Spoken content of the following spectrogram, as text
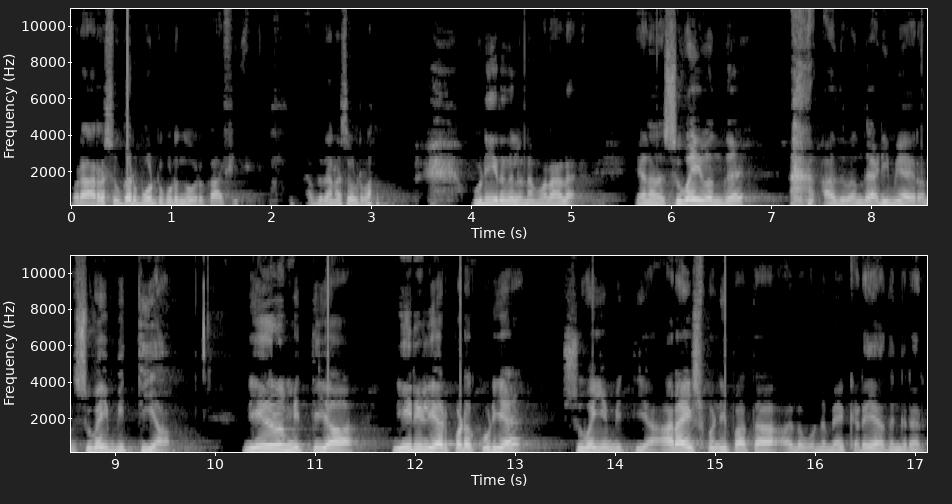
ஒரு அரை சுகர் போட்டு கொடுங்க ஒரு காஃபி. அப்படி தானே சொல்கிறோம் முடிகிறதில்ல நம்மளால். ஏன்னா அந்த சுவை வந்து அது வந்து அடிமையாயிரும். அந்த சுவை மித்தியா. நீரும் மித்தியா. நீரில் ஏற்படக்கூடிய சுவையும் மித்தியா. ஆராய்ச்சி பண்ணி பார்த்தா அதில் ஒன்றுமே கிடையாதுங்கிறார்.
